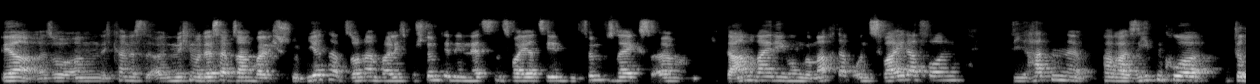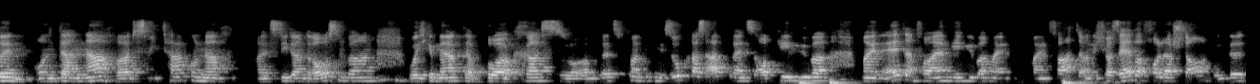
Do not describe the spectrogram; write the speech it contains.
ja, also ähm, ich kann es äh, nicht nur deshalb sagen, weil ich studiert habe, sondern weil ich bestimmt in den letzten zwei Jahrzehnten fünf, sechs ähm, Darmreinigungen gemacht habe und zwei davon, die hatten eine Parasitenkur drin und danach war das wie Tag und Nacht als die dann draußen waren, wo ich gemerkt habe, boah, krass, so plötzlich konnte ich mich so krass abgrenzen, auch gegenüber meinen Eltern, vor allem gegenüber meinem mein Vater. Und ich war selber voll erstaunt. Und äh,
